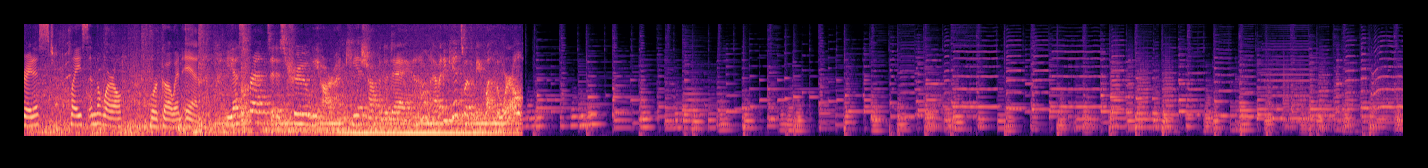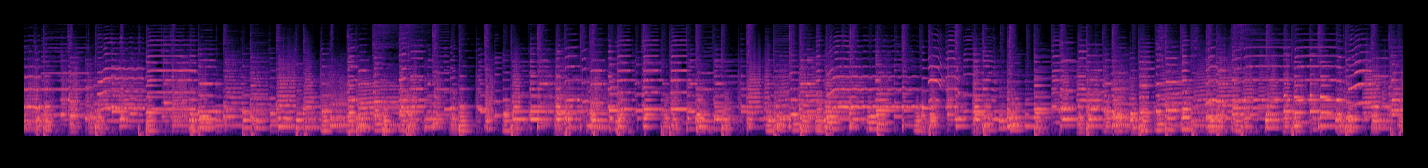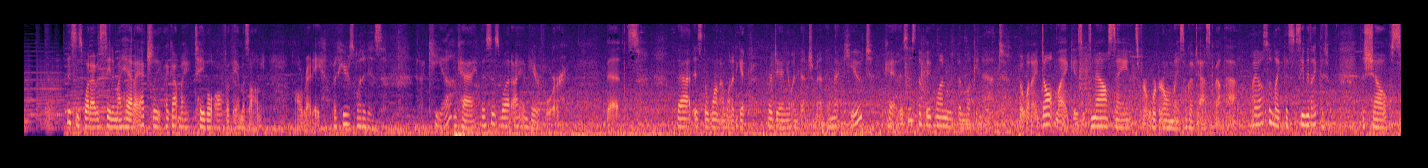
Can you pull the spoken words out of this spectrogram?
greatest place in the world. We're going in. Yes, friends, it is true. We are IKEA shopping today. I don't have any kids with me. What in the world? This is what I was seeing in my head. I actually, I got my table off of Amazon already. But here's what it is at Ikea. Okay, this is what I am here for. Beds. That is the one I wanted to get for Daniel and Benjamin. Isn't that cute? Okay, this is the big one we've been looking at. But what I don't like is it's now saying it's for order only, so I'm going to have to ask about that. I also like this. See, we like the, the shelves.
